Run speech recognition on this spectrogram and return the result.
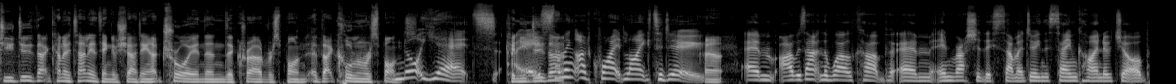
Do you do that kind of Italian thing of shouting out Troy and then the crowd respond, uh, that call and response? Not yet. Can you it's do that? something I'd quite like to do. Yeah. Um, I was out in the World Cup um, in Russia this summer doing the same kind of job.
